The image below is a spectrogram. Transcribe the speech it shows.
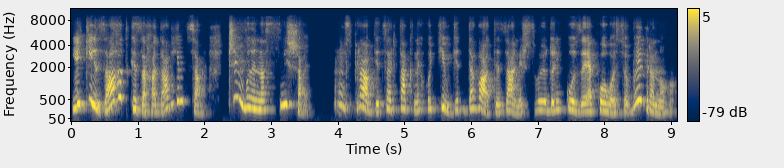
Які загадки загадав їм цар? Чим вони нас смішать? Ну, справді, цар так не хотів віддавати заміж свою доньку за якогось обидраного.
